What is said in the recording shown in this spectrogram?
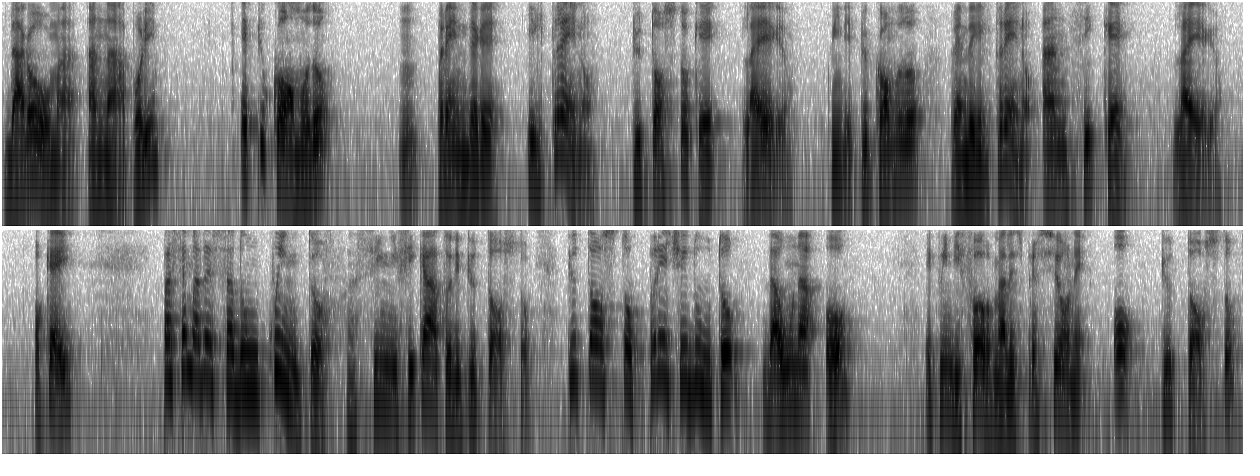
da Roma a Napoli è più comodo mh, hm, prendere il treno piuttosto che l'aereo. Quindi è più comodo prendere il treno anziché l'aereo. Ok? Passiamo adesso ad un quinto significato di piuttosto. Piuttosto preceduto da una O e quindi forma l'espressione o piuttosto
